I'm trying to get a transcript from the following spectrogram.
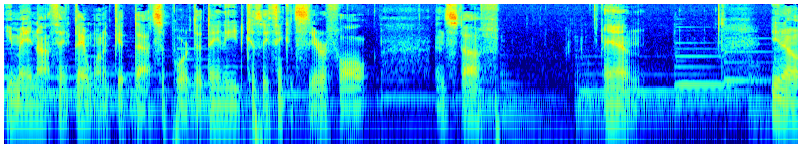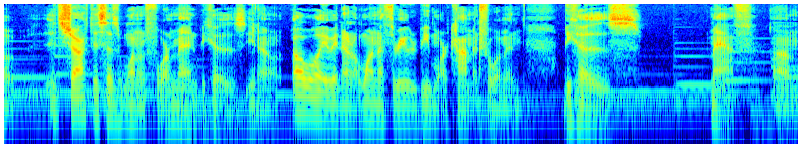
you may not think they want to get that support that they need because they think it's their fault and stuff. And, you know, it's shocked it says one in four men because, you know, oh, wait, wait, no, no, one in three would be more common for women because math. Um,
